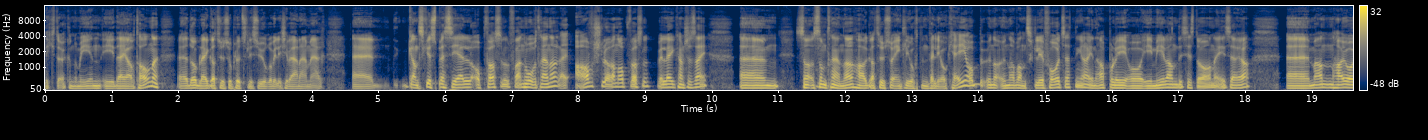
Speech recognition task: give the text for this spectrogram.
likte økonomien i de avtalene, da ble Gattusso plutselig sur og ville ikke være der mer. ganske spesiell oppførsel fra en hovedtrener. Avslørende oppførsel, vil jeg kanskje si. Um, så, som trener har Gattuso egentlig gjort en veldig ok jobb under, under, vanskelige forutsetninger i Napoli og i Milan de siste årene i serien. Uh, men han har jo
